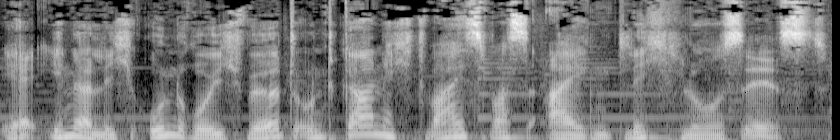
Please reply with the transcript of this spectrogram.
er innerlich unruhig wird und gar nicht weiß, was eigentlich los ist.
